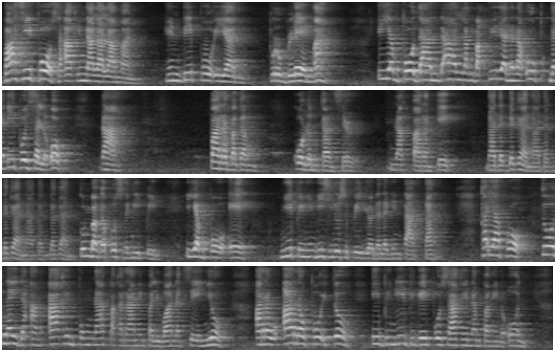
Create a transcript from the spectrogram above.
Base po sa aking nalalaman, hindi po iyan problema. Iyan po dahan-dahan lang bakterya na naipon sa loob na para bagang colon cancer na parang cake. Nadagdagan, nadagdagan, nadagdagan. Kumbaga po sa ngipin, iyan po eh, ngipin hindi sinusupilyo na naging tartar. Kaya po, tunay na ang akin pong napakaraming paliwanag sa inyo. Araw-araw po ito, ibinibigay po sa akin ng Panginoon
